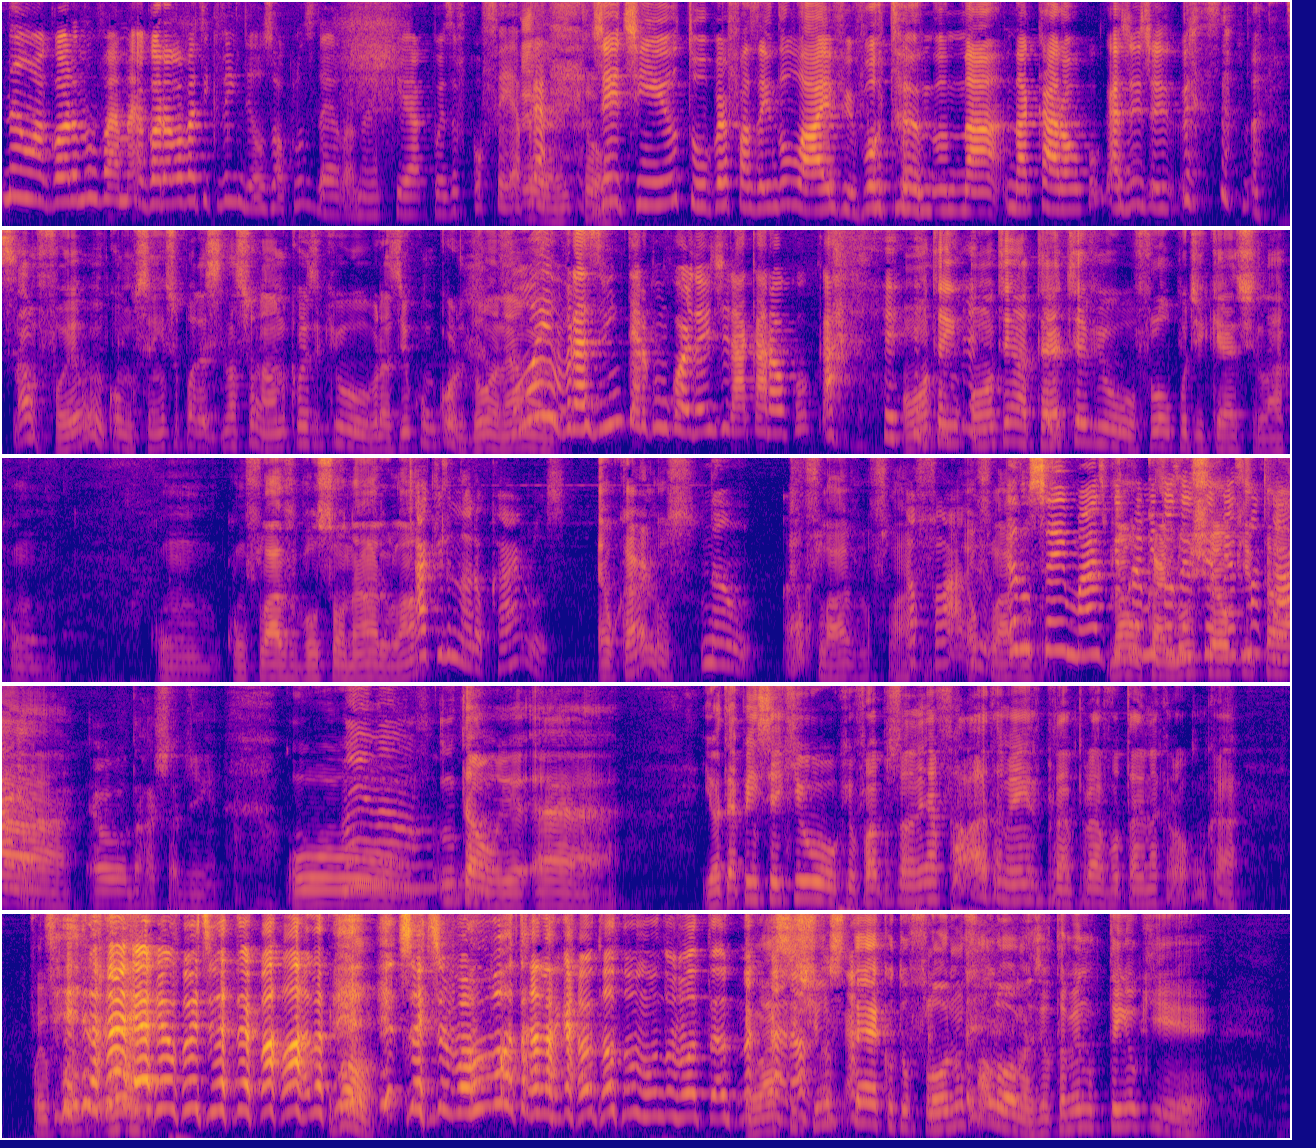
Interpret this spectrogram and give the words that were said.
Não, agora não vai mais. Agora ela vai ter que vender os óculos dela, né? Porque a coisa ficou feia pra É, então. Gente, tinha youtuber fazendo live votando na, na Carol com a gente. É impressionante. Não, foi um consenso, parece nacional, uma coisa que o Brasil concordou, né? Foi, mano? o Brasil inteiro concordou em tirar a Carol com Ontem, ontem até teve o Flow Podcast lá com, com, com o Flávio Bolsonaro lá. Aquele não era o Carlos? É o Carlos? Não. É o Flávio, é o Flávio. É o Flávio? É o Flávio. Eu não sei mais, porque não, pra o mim todos eles Carluxo têm a é o que mesma tá. cara. É o da rachadinha. O... Mas não. Então, é... eu até pensei que o, que o Flávio Bolsonaro ia falar também pra, pra votar na Carol com K. Foi o Flávio- eu podia ter falado. Bom. gente, vamos votar na Carol, todo mundo votando na Eu Carol. assisti os tecos do Flow, não falou, mas eu também não tenho que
